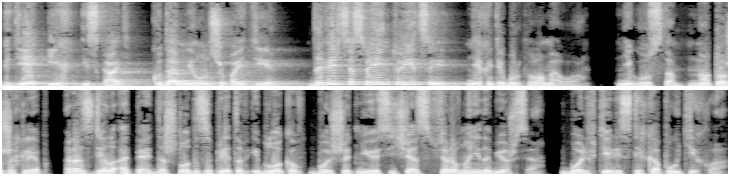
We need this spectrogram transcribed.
Где их искать? Куда мне лучше пойти?» «Доверься своей интуиции», – нехотя буркнула Мелла. «Не густо, но тоже хлеб. Раз дело опять дошло до запретов и блоков, больше от нее сейчас все равно не добьешься». Боль в теле слегка поутихла.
